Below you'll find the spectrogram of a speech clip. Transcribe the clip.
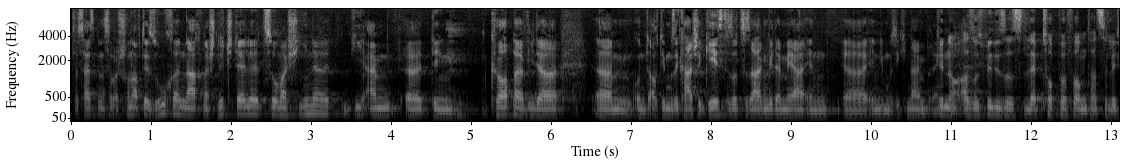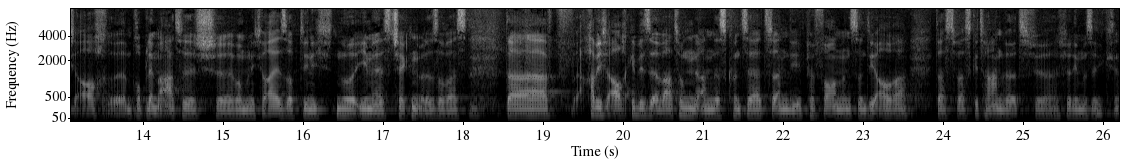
Das heißt, man ist aber schon auf der Suche nach einer Schnittstelle zur Maschine, die einem äh, den Körper wieder ähm, und auch die musikalische Geste sozusagen wieder mehr in, äh, in die Musik hineinbringt. Genau, also ich finde dieses Laptop-Performen tatsächlich auch äh, problematisch, äh, wo man nicht weiß, ob die nicht nur E-Mails checken oder sowas. Da habe ich auch gewisse Erwartungen an das Konzert, an die Performance und die Aura, das was getan wird für, für die Musik. Ja.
